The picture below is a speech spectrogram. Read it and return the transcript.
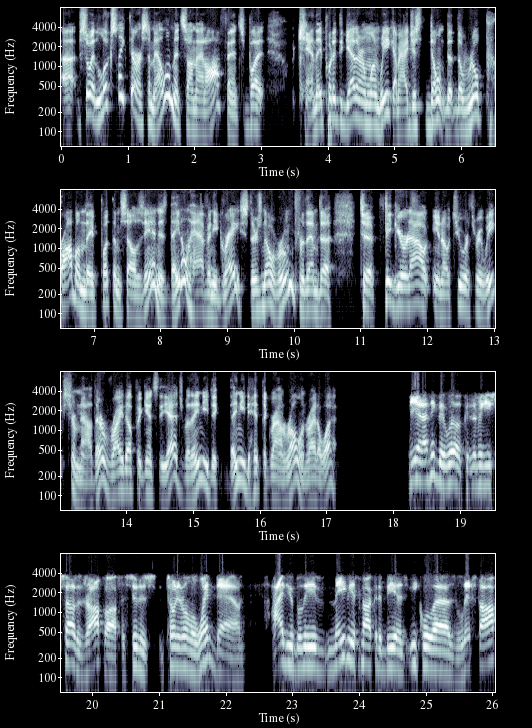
Uh, so it looks like there are some elements on that offense, but can they put it together in one week? I mean, I just don't. The, the real problem they put themselves in is they don't have any grace. There's no room for them to to figure it out. You know, two or three weeks from now, they're right up against the edge, but they need to they need to hit the ground rolling right away. Yeah, I think they will because I mean, you saw the drop off as soon as Tony Romo went down. I do believe maybe it's not going to be as equal as liftoff,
